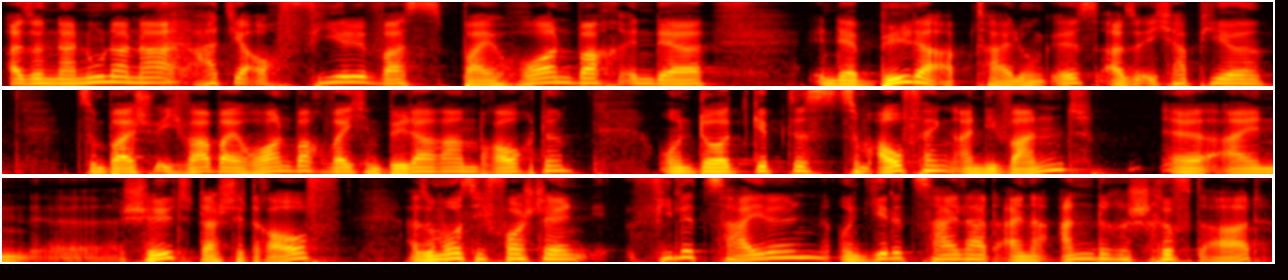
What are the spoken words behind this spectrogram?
also Nanunana hat ja auch viel, was bei Hornbach in der, in der Bilderabteilung ist. Also ich habe hier zum Beispiel, ich war bei Hornbach, weil ich einen Bilderrahmen brauchte. Und dort gibt es zum Aufhängen an die Wand äh, ein äh, Schild, da steht drauf. Also man muss sich vorstellen, viele Zeilen und jede Zeile hat eine andere Schriftart.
